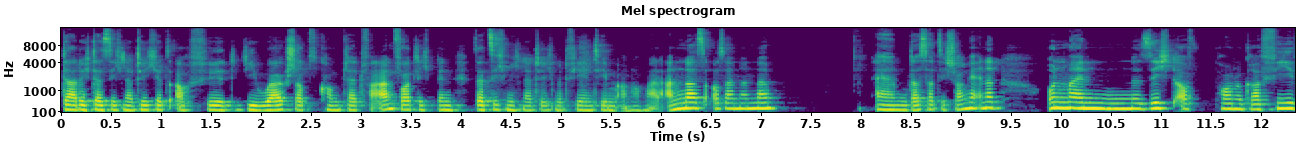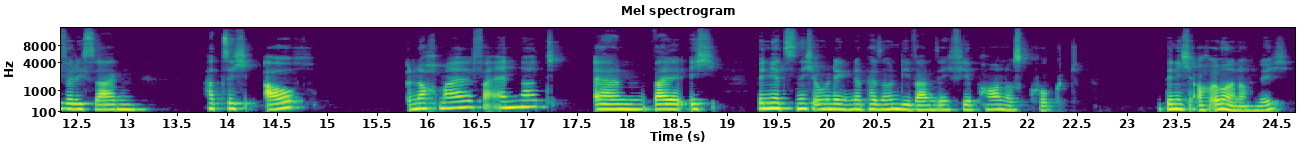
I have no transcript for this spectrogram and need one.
dadurch, dass ich natürlich jetzt auch für die Workshops komplett verantwortlich bin, setze ich mich natürlich mit vielen Themen auch nochmal anders auseinander. Ähm, das hat sich schon geändert. Und meine Sicht auf Pornografie, würde ich sagen, hat sich auch nochmal verändert, ähm, weil ich bin jetzt nicht unbedingt eine Person, die wahnsinnig viel Pornos guckt. Bin ich auch immer noch nicht.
